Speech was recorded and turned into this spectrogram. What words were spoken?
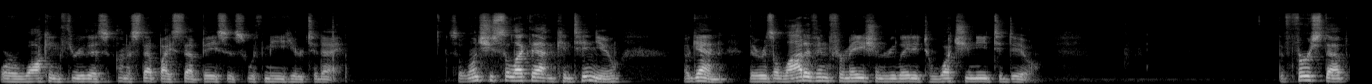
or are walking through this on a step-by-step -step basis with me here today. So once you select that and continue, again, there is a lot of information related to what you need to do. The first step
